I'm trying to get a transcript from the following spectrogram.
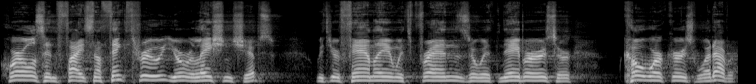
Quarrels and fights. Now, think through your relationships with your family and with friends or with neighbors or coworkers, whatever.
